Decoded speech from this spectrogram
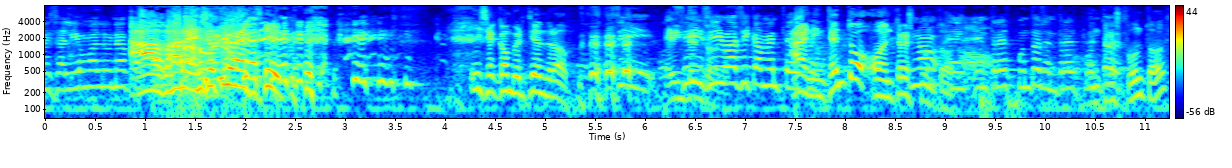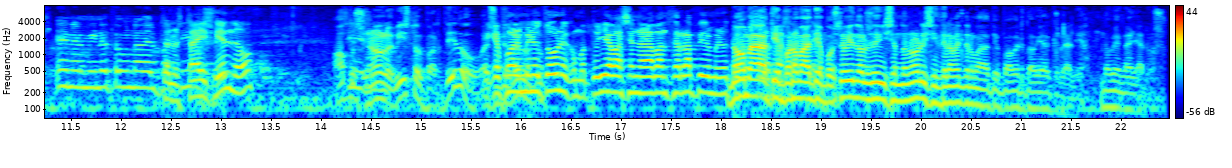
Me salió mal una Ah, patada. vale, eso te iba a decir. Y se convirtió en drop. Sí, sí, sí, básicamente. Ah, eso. ¿en intento o en tres No, puntos? En, en tres puntos, en tres puntos. En tres puntos. En el minuto uno del Te partido. lo está diciendo. Ah, pues si no lo he visto el partido. Es que fue en el minuto uno y como tú ya vas en el avance rápido, el minuto No uno me te da tiempo, no me da tiempo. Estoy viendo los de División de Honor y sinceramente no me da tiempo a ver todavía el Crealia. No voy a engañaros.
